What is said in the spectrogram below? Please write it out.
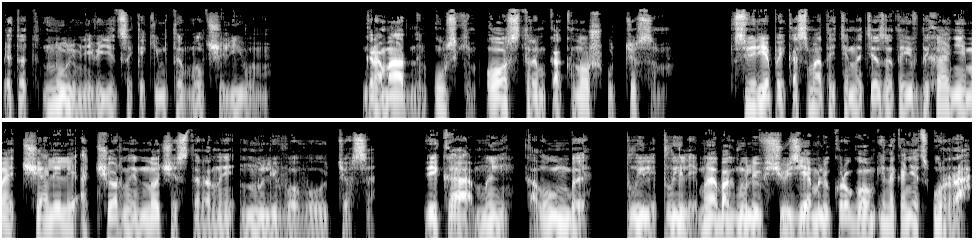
Этот нуль мне видится каким-то молчаливым, громадным, узким, острым, как нож утесом. В свирепой косматой темноте, затаив дыхание, мы отчалили от черной ночи стороны нулевого утеса. Века мы, Колумбы, плыли, плыли, мы обогнули всю землю кругом, и, наконец, ура!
